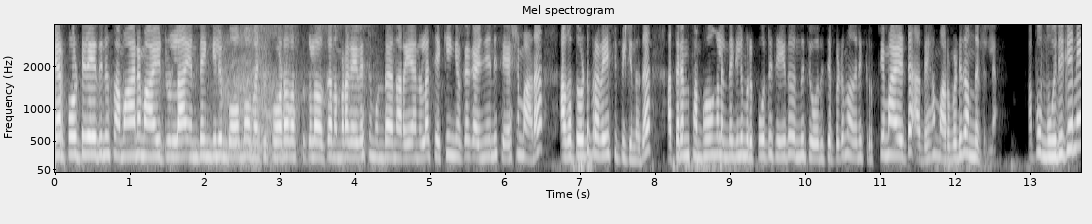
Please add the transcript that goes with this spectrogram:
എയർപോർട്ടിലേതിന് സമാനമായിട്ടുള്ള എന്തെങ്കിലും ബോംബോ മറ്റ് സ്ഫോട വസ്തുക്കളോ ഒക്കെ നമ്മുടെ കൈവശമുണ്ടോ എന്നറിയാനുള്ള ചെക്കിംഗ് ഒക്കെ കഴിഞ്ഞതിന് ശേഷമാണ് അകത്തോട്ട് പ്രവേശിപ്പിക്കുന്നത്. അത്തരം സംഭവങ്ങൾ എന്തെങ്കിലും റിപ്പോർട്ട് ചെയ്തോ എന്ന് ചോദിച്ചപ്പോഴും അതിന് കൃത്യമായിട്ട് അദ്ദേഹം മറുപടി തന്നിട്ടില്ല. അപ്പോൾ മുരുകനെ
